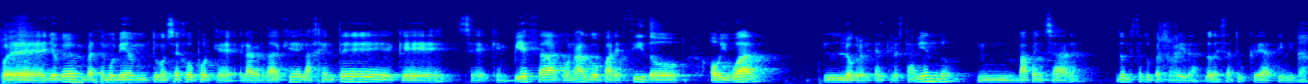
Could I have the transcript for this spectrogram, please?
Pues yo creo que me parece muy bien tu consejo porque la verdad es que la gente que, se, que empieza con algo parecido o igual, lo- el que lo está viendo mm, va a pensar, ¿dónde está tu personalidad? ¿Dónde está tu creatividad?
